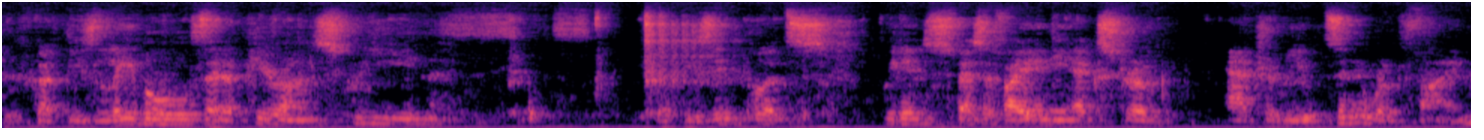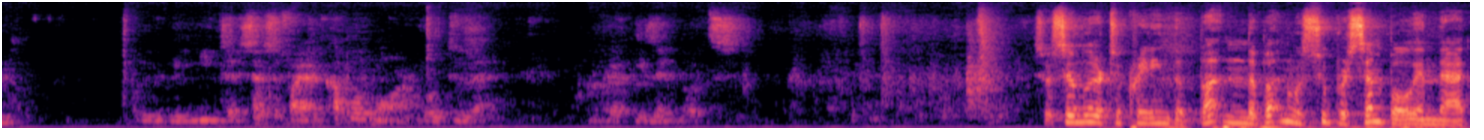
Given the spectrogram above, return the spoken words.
We've got these labels that appear on screen. We've got these inputs. We didn't specify any extra attributes, and it worked fine. We need to specify a couple more. We'll do that. These inputs. So similar to creating the button, the button was super simple in that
